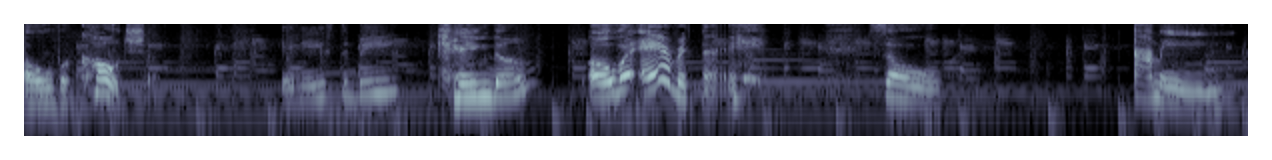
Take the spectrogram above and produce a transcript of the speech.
over culture. It needs to be kingdom over everything. So, I mean,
